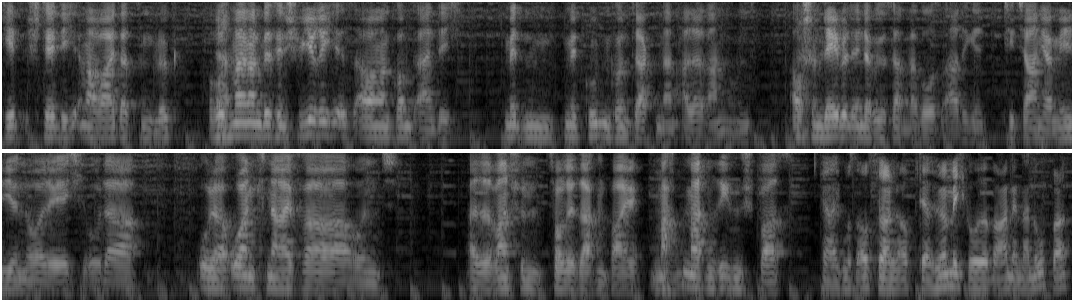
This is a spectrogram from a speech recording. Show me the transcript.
geht stetig immer weiter zum Glück. Obwohl Ja. es manchmal ein bisschen schwierig ist, aber man kommt eigentlich mit, mit guten Kontakten an alle ran. Und auch schon Label-Interviews hatten wir großartige. Titania Medien neulich oder, oder Ohrenkneifer und also da waren schon tolle Sachen bei. Macht, Mhm. macht einen Riesenspaß. Ja, ich muss auch sagen, auf der Hör mich, wo wir waren in Hannover,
